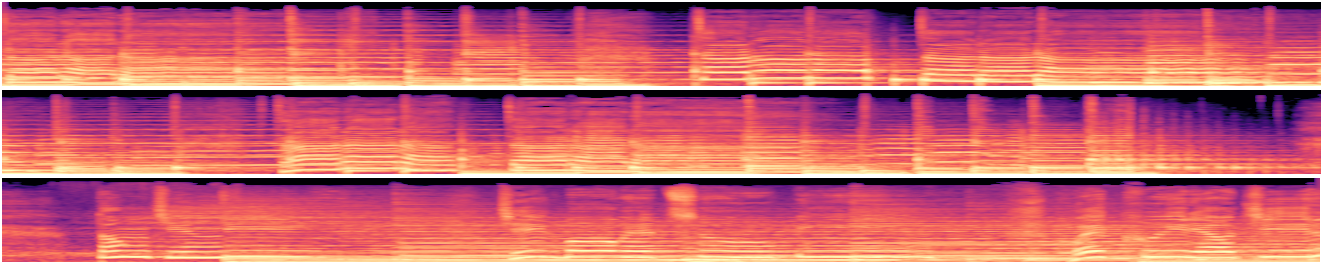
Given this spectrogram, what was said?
哒哒哒，哒哒哒哒哒哒，哒哒哒哒哒哒。动情里，寂寞的厝边，花开了一蕊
